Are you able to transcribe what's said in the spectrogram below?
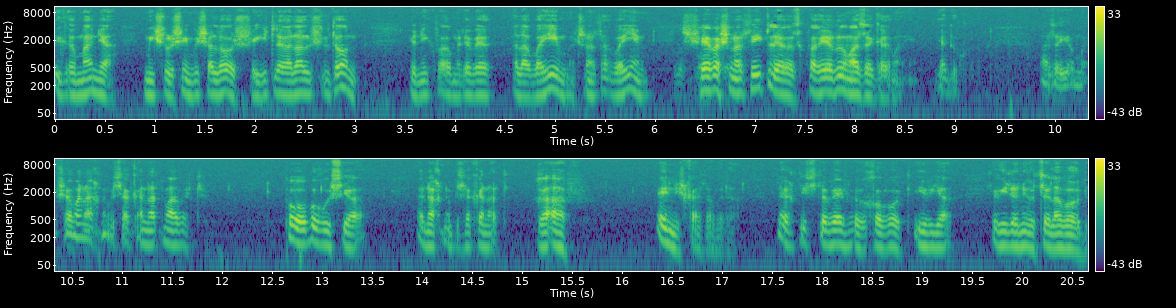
בגרמניה מ-33, שהיטלר עלה לשלטון. אני כבר מדבר על 40, על שנות 40. שבע שנות היטלר, אז כבר ידעו מה זה גרמנים. ידעו. אז היום, שם אנחנו בסכנת מוות. פה ברוסיה אנחנו בסכנת רעב. אין לשכת עבודה. לך תסתובב ברחובות איביה, תגיד אני רוצה לעבוד.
